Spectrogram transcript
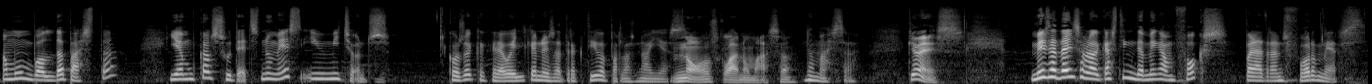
amb un bol de pasta i amb calçotets només i mitjons. cosa que creu ell que no és atractiva per les noies. No, esclar, no massa. No massa. Què més? Més detalls sobre el càsting de Megan Fox per a Transformers.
